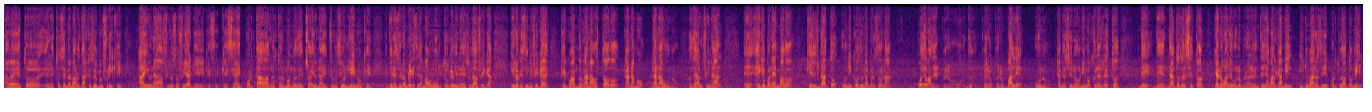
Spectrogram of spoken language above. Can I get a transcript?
A ver, esto, en esto se me va a notar que soy muy friki. Hay una filosofía que, se, ha exportado al resto del mundo. De hecho, hay una distribución Linux que, tiene su nombre que se llama Ubuntu, que viene de Sudáfrica, y lo que significa es que cuando ganamos todos, ganamos, gana uno. Entonces, al final, eh, hay que poner en valor que el dato único de una persona puede valer, pero, pero, pero vale uno. En cambio, si lo unimos con el resto de, datos del sector, ya no vale uno, probablemente ya valga mil y tú vas a recibir por tu dato mil.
